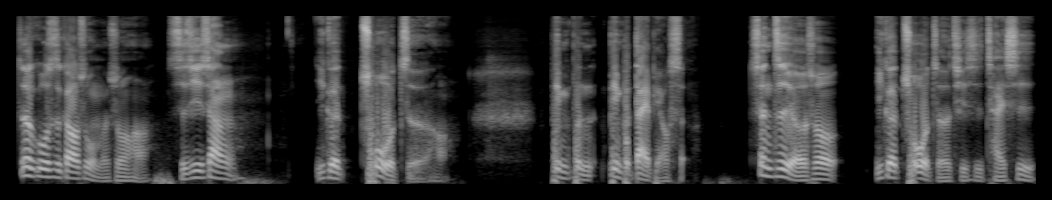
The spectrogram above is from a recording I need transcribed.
这个故事告诉我们说，哈，实际上一个挫折哈，并不并不代表什么，甚至有的时候，一个挫折其实才是。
